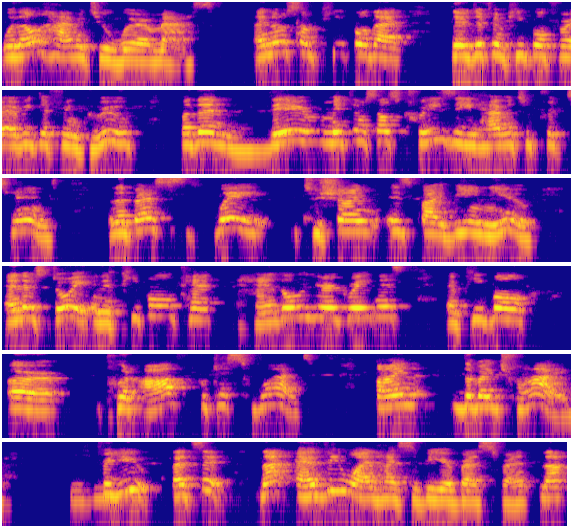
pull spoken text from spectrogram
without having to wear a mask. I know some people that they're different people for every different group but then they make themselves crazy having to pretend and the best way to shine is by being you end of story and if people can't handle your greatness and people are put off but guess what find the right tribe Mhm. for you. That's it. Not everyone has to be your best friend. Not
